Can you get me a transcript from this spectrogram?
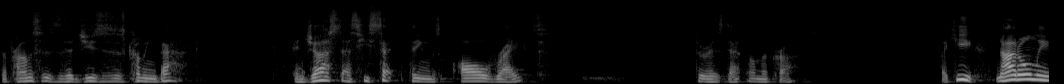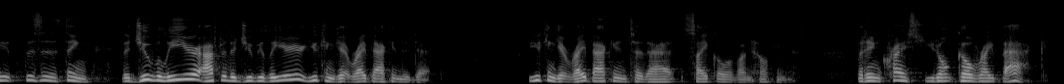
The promise is that Jesus is coming back. And just as he set things all right through his death on the cross, like he, not only, this is the thing, the Jubilee year, after the Jubilee year, you can get right back into debt. You can get right back into that cycle of unhealthiness. But in Christ, you don't go right back,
